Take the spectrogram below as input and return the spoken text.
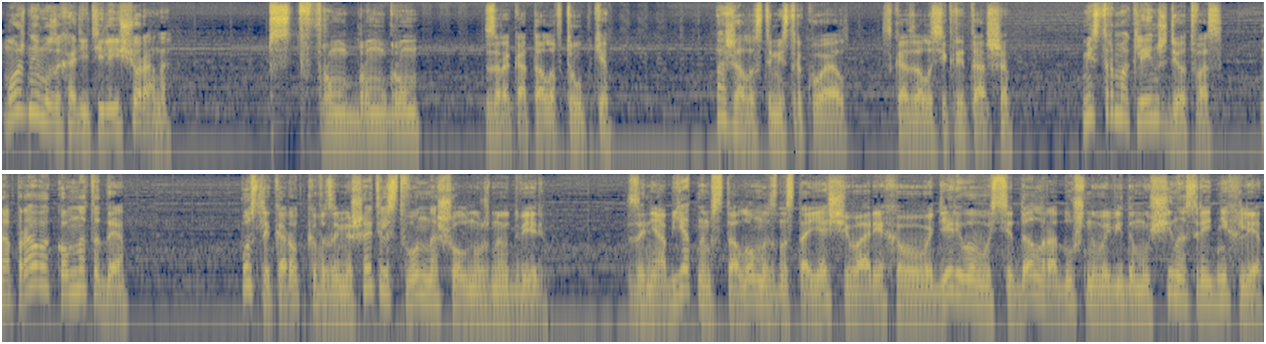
Можно ему заходить или еще рано?» «Пст, фрум-брум-грум», – зарокотала в трубке. «Пожалуйста, мистер Куайл», – сказала секретарша. «Мистер Маклейн ждет вас. Направо комната Д». После короткого замешательства он нашел нужную дверь. За необъятным столом из настоящего орехового дерева восседал радушного вида мужчина средних лет,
